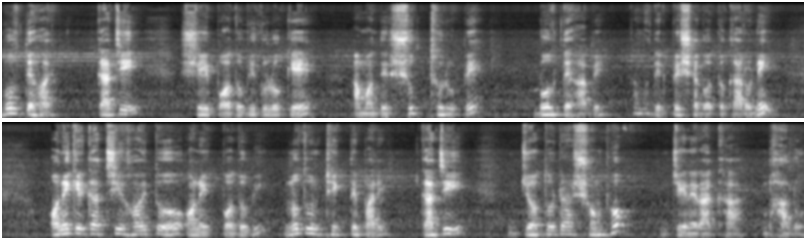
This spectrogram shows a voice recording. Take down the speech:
বলতে হয়। কাজে সেই পদবীগুলোকে আমাদের শুদ্ধ রূপে বলতে হবে। আমাদের পেশাগত কারণে অনেকের কাছে হয়তো অনেক পদবি নতুন ঠেকতে পারে। কাজেই যতটা সম্ভব জেনে রাখা ভালো।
